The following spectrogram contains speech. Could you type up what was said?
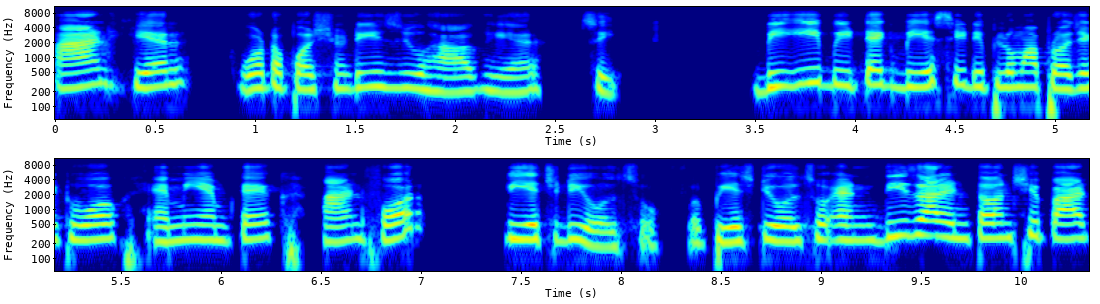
And here what opportunities you have here. See be btech bsc diploma project work me tech and for phd also. For phd also. And these are internship at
